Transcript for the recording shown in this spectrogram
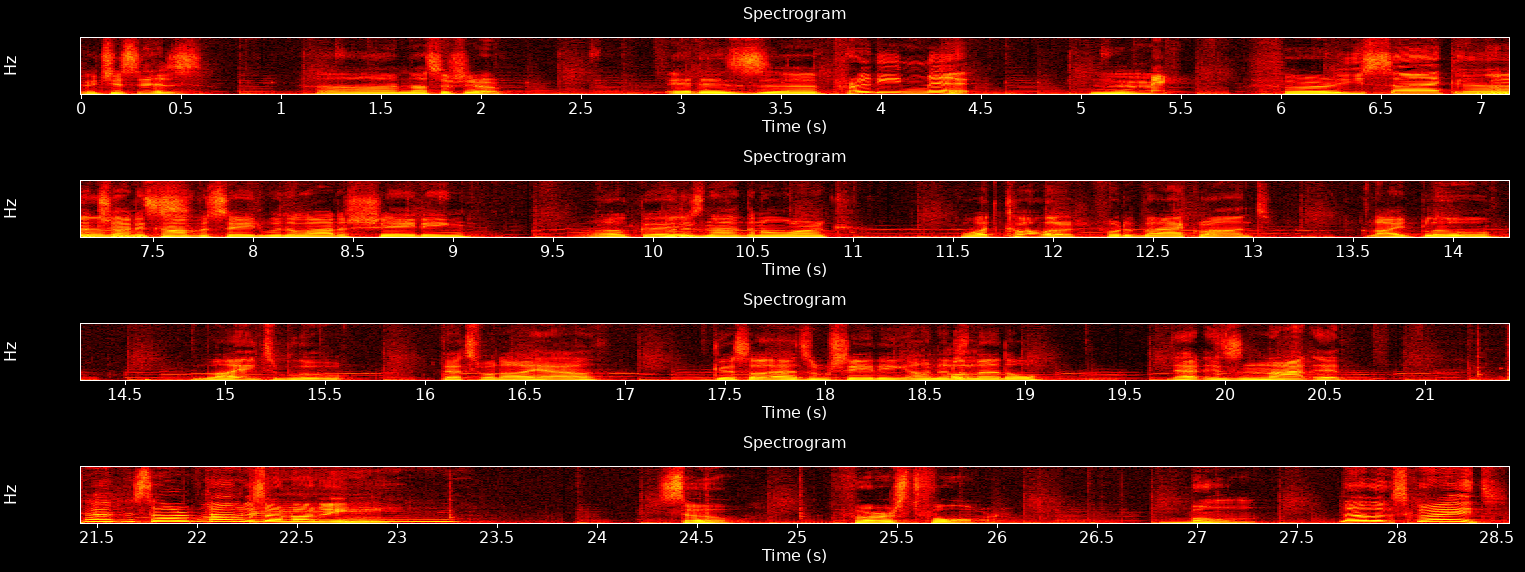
It just is. uh, I'm not so sure. It is uh, pretty meh. Meh. 30 seconds. I'm Gonna try to compensate with a lot of shading, Okay. but it's not gonna work. What color for the background? Light blue. Light blue. That's what I have. Guess I'll add some shading under the oh. metal. That is not it. Time to start voting. Time to start voting. So, first four. Boom. That looks great.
